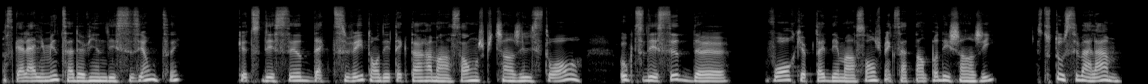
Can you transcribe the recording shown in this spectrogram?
Parce qu'à la limite, ça devient une décision, tu sais. Que tu décides d'activer ton détecteur à mensonges puis de changer l'histoire, ou que tu décides de voir qu'il y a peut-être des mensonges, mais que ça ne te tente pas d'échanger. C'est tout aussi valable.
